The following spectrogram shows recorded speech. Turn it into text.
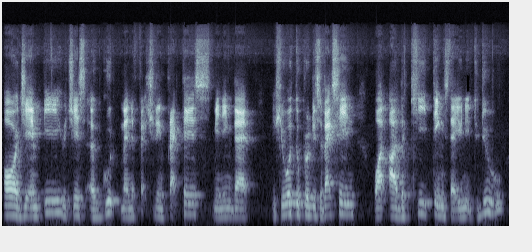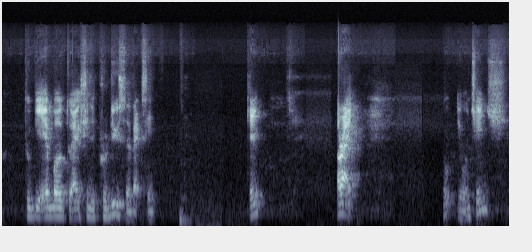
or GMP, which is a good manufacturing practice, meaning that if you were to produce a vaccine, what are the key things that you need to do to be able to actually produce a vaccine? Okay. All right. Oh, it won't change.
